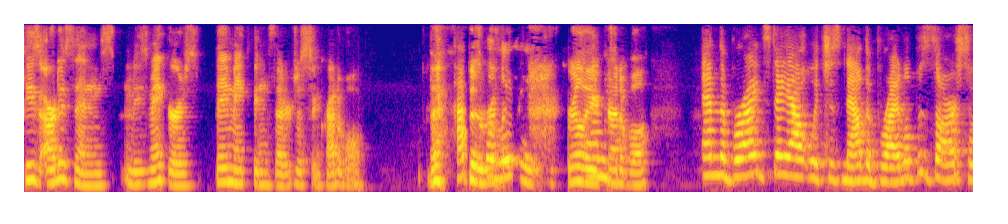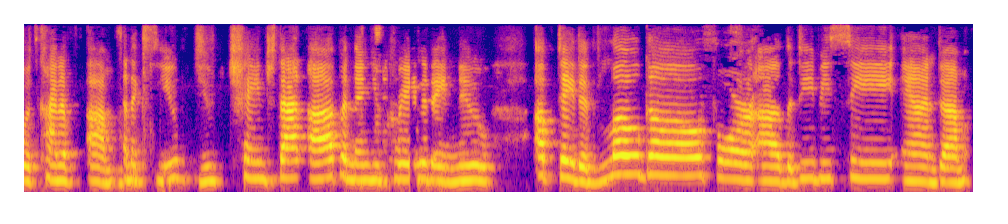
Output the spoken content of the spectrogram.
these artisans, these makers, they make things that are just incredible. Absolutely. really, really and, incredible. And the bride's day out, which is now the bridal bazaar. So it's kind of um, an ex you you changed that up and then you created a new updated logo for uh, the DBC, and um,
